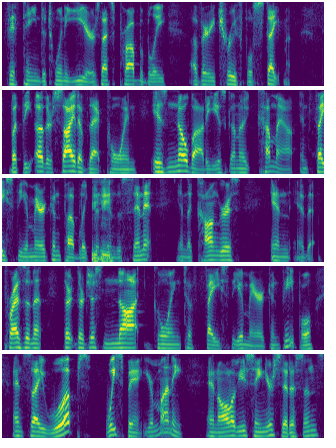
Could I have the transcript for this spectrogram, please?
15 to 20 years. That's probably a very truthful statement. But the other side of that coin is nobody is going to come out and face the American public that's in the Senate, in the Congress, in, in the president. They're, they're just not going to face the American people and say, whoops, we spent your money. And all of you senior citizens,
